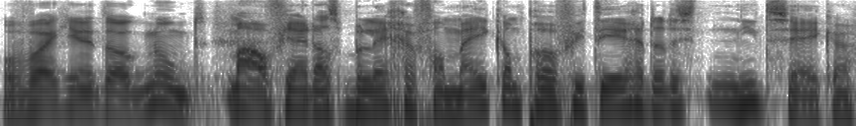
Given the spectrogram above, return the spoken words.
of wat je het ook noemt. Maar of jij als belegger van mee kan profiteren, dat is niet zeker.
